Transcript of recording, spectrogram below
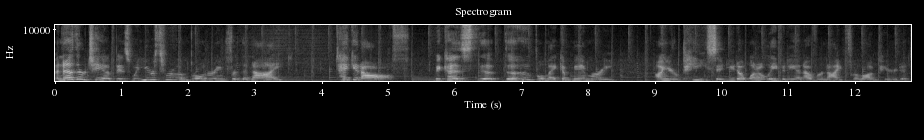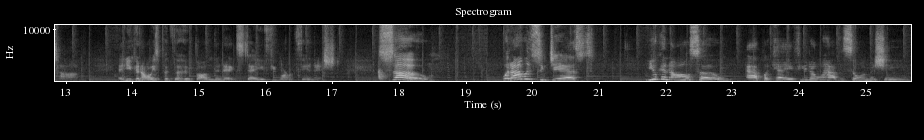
Another tip is when you're through embroidering for the night, take it off because the, the hoop will make a memory on your piece and you don't want to leave it in overnight for a long period of time. And you can always put the hoop on the next day if you weren't finished. So, what I would suggest, you can also applique, if you don't have a sewing machine,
